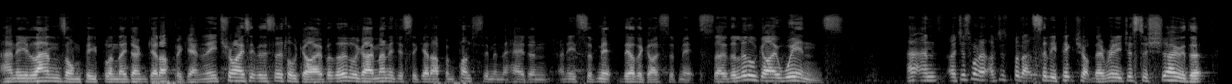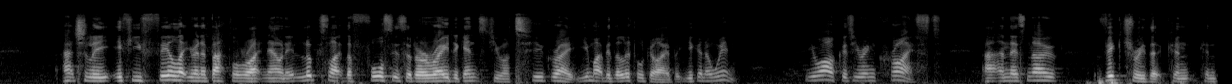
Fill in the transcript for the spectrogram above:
and he lands on people and they don't get up again. And he tries it with this little guy, but the little guy manages to get up and punches him in the head, and, and he submit, the other guy submits. So the little guy wins. And I just want to, I've just put that silly picture up there, really, just to show that actually, if you feel like you're in a battle right now and it looks like the forces that are arrayed against you are too great, you might be the little guy, but you're going to win. You are because you're in Christ. Uh, and there's no victory that can, can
